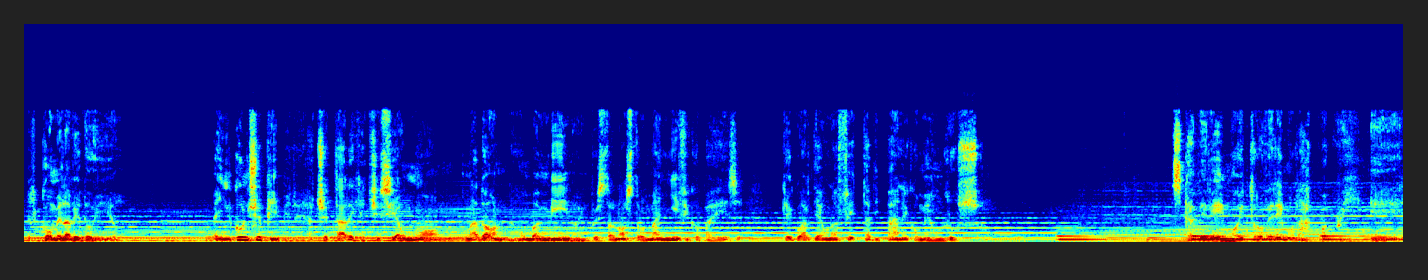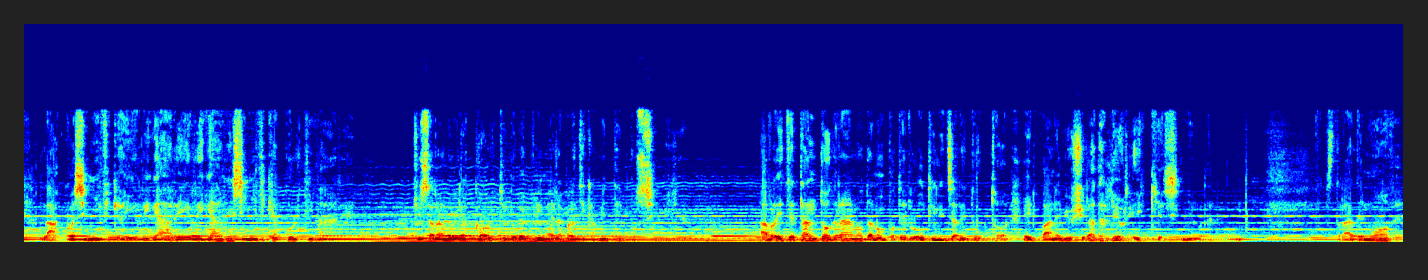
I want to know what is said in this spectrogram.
Per come la vedo io, è inconcepibile accettare che ci sia un uomo, una donna, un bambino in questo nostro magnifico paese che guardi a una fetta di pane come un lusso. Scaveremo e troveremo l'acqua qui e l'acqua significa irrigare, irrigare significa coltivare. Ci saranno i raccolti dove prima era praticamente impossibile. Avrete tanto grano da non poterlo utilizzare tutto e il pane vi uscirà dalle orecchie, signora. Strade nuove,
